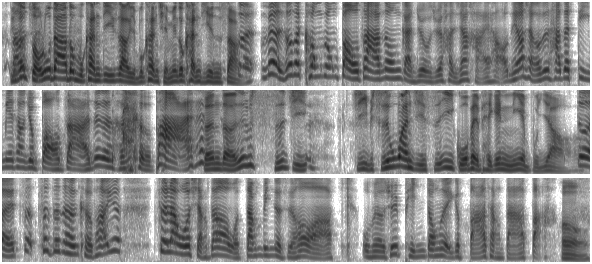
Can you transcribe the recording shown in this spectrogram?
你就走路，大家都不看地上，也不看前面，都看天上。对，没有你说在空中爆炸那种感觉，我觉得很像还好。你要想的是，它在地面上就爆炸，这个很可怕。真的，就是十几、几十万、几十亿国赔赔给你，你也不要。对，这这真的很可怕，因为。这让我想到我当兵的时候啊，我们有去屏东的一个靶场打靶，哦，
